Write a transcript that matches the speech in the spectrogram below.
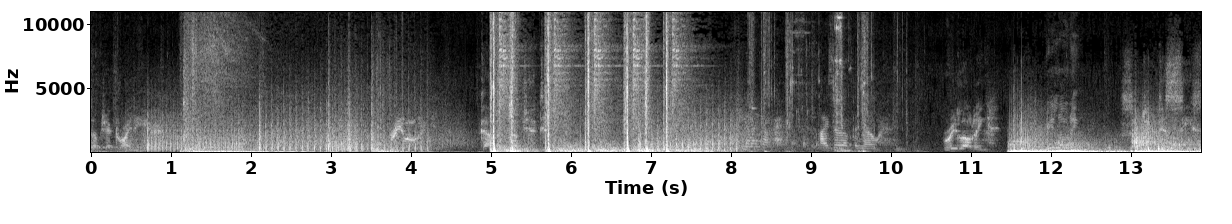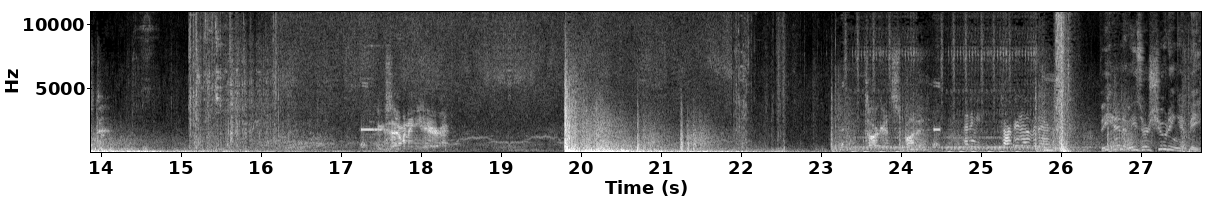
subject right here. Reloading. Down the subject. Healing up. Eyes are open though. Reloading. Reloading. Subject deceased. Examining here. Target spotted. Enemy. Target over there. The enemies are shooting at me.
